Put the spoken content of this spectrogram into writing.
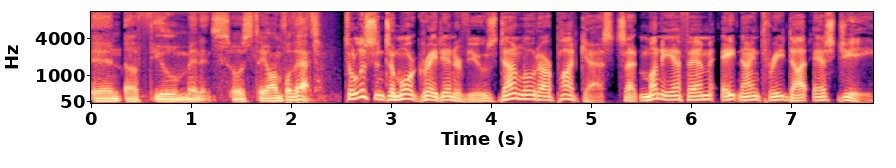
in a few minutes. So stay on for that. To listen to more great interviews, download our podcasts at moneyfm893.sg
